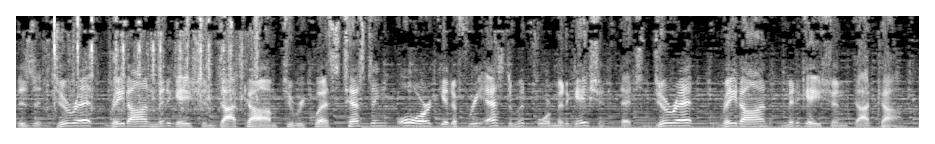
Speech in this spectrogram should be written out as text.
Visit DuretRadonMitigation.com to request testing or get a free estimate for mitigation. That's DuretRadonMitigation.com.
